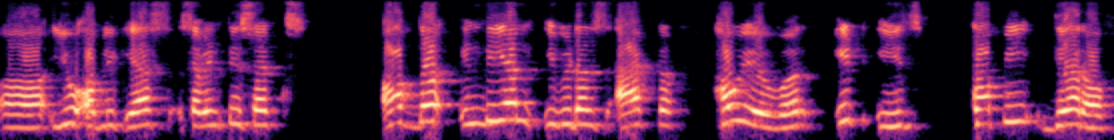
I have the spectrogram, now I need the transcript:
uh, U oblique S 76 of the Indian Evidence Act. However, it is copy thereof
